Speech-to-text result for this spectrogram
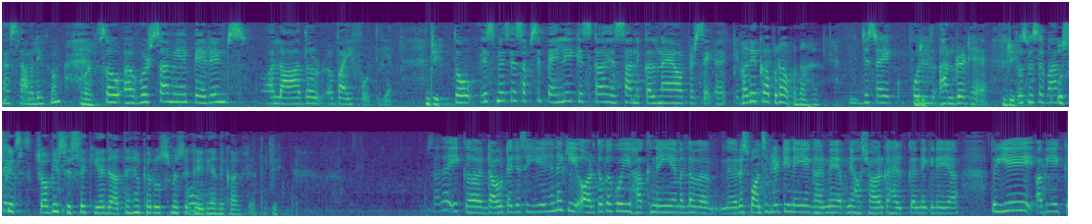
السلام علیکم۔ سو ورثہ میں پیرنٹس اولاد اور وائف ہوتی ہے۔ جی۔ تو اس میں سے سب سے پہلے کس کا حصہ نکلنا ہے اور پھر ہر ایک کا اپنا اپنا ہے۔ جس طرح ایک فل ہنڈریڈ ہے۔ جی۔ تو اس میں سے اس کے چوبیس حصے کیے جاتے ہیں پھر اس میں سے ڈھیریاں نکال جاتے جی۔ سادہ ایک ڈاؤٹ ہے۔ جیسے یہ ہے نا کہ عورتوں کا کوئی حق نہیں ہے مطلب رسپانسبلٹی نہیں ہے گھر میں اپنے شوہر کا ہیلپ کرنے کے لیے یا تو یہ ابھی ایک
